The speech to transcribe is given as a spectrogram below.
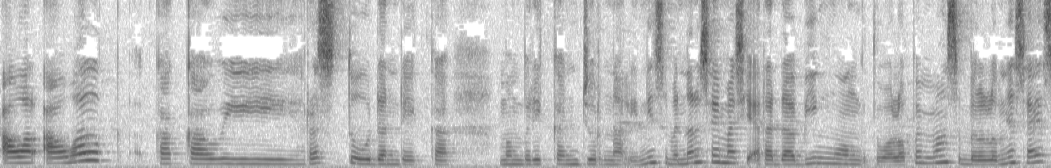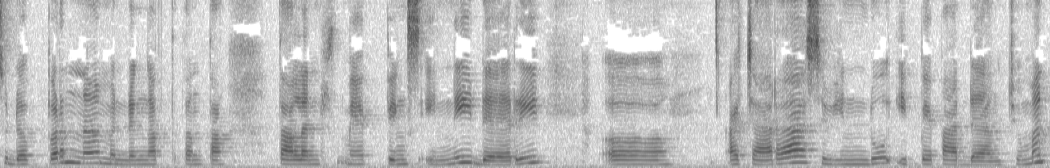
awal-awal Kakawi Restu dan Deka memberikan jurnal ini sebenarnya saya masih ada bingung gitu walaupun memang sebelumnya saya sudah pernah mendengar tentang talent mappings ini dari uh, acara Swindu IP Padang cuman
